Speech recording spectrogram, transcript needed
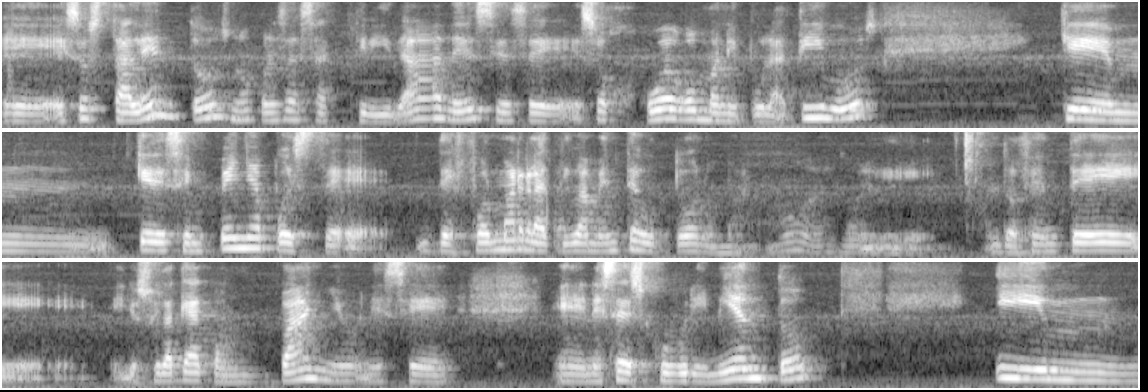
esos talentos, con esas actividades, esos juegos manipulativos que, mm, desempeña pues de, forma relativamente autónoma. El, docente, yo soy la que acompaño en ese, en ese descubrimiento mm,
